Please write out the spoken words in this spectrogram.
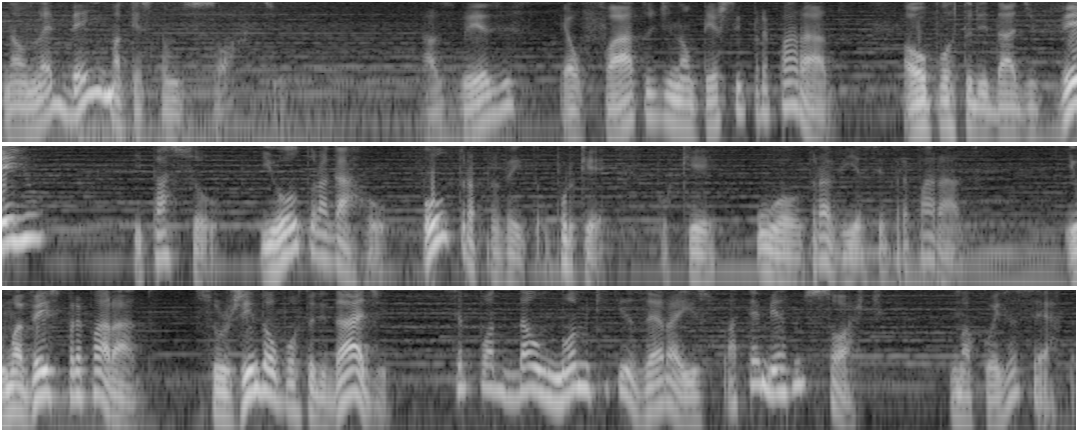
Não, não é bem uma questão de sorte. Às vezes é o fato de não ter se preparado. A oportunidade veio e passou, e outro agarrou, outro aproveitou. Por quê? Porque o outro havia se preparado. E uma vez preparado, surgindo a oportunidade, Você pode dar o nome que quiser a isso, até mesmo de sorte. Uma coisa é certa:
